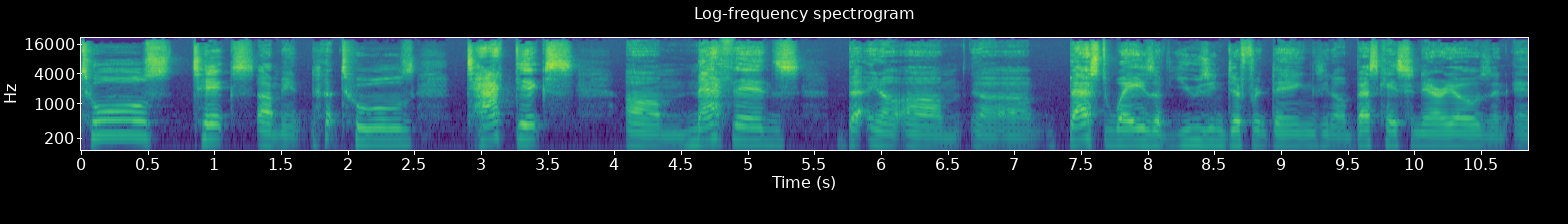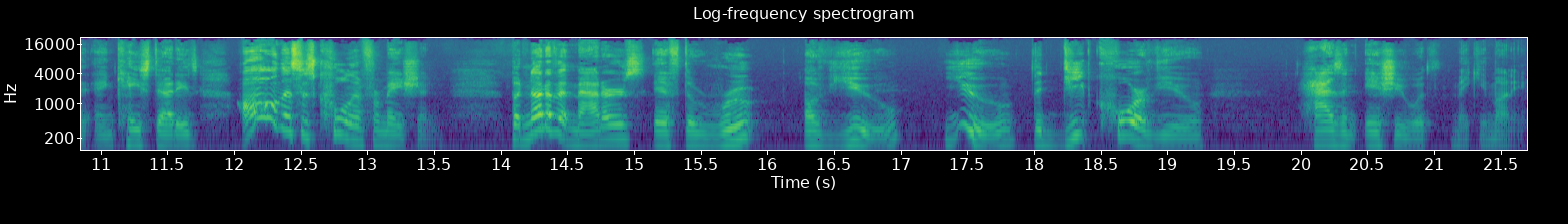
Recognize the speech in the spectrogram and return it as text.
tools, ticks, I mean, tools, tactics, um, methods, be, you know, um, uh, uh, best ways of using different things, you know, best case scenarios and, and, and case studies. All this is cool information, but none of it matters if the root of you you, the deep core of you, has an issue with making money.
